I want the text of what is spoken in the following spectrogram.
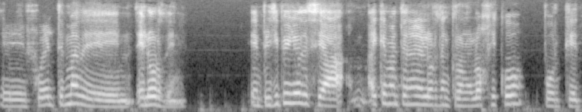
eh, fue el tema de el orden. En principio yo decía, hay que mantener el orden cronológico porque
